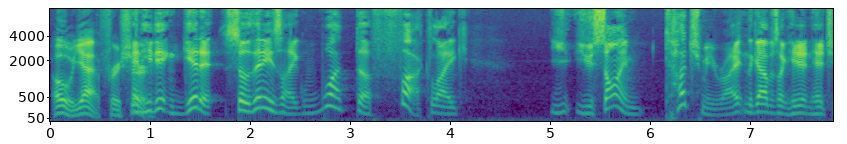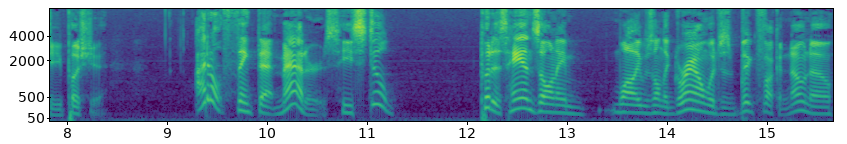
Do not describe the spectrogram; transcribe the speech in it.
oh yeah, for sure. and he didn't get it. So then he's like, "What the fuck? Like, you you saw him touch me, right?" And the guy was like, "He didn't hit you. He pushed you." I don't think that matters. He still put his hands on him while he was on the ground, which is a big fucking no no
